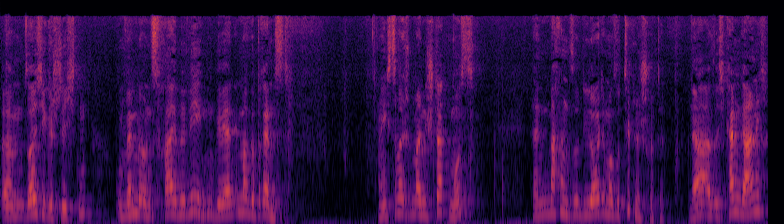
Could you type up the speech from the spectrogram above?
ähm, solche Geschichten. Und wenn wir uns frei bewegen, wir werden immer gebremst. Wenn ich zum Beispiel mal in die Stadt muss, dann machen so die Leute immer so Tippelschritte. Ja, also ich kann gar nicht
